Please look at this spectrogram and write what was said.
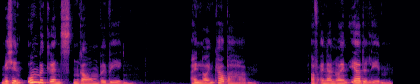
mich in unbegrenzten Raum bewegen, einen neuen Körper haben, auf einer neuen Erde leben,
